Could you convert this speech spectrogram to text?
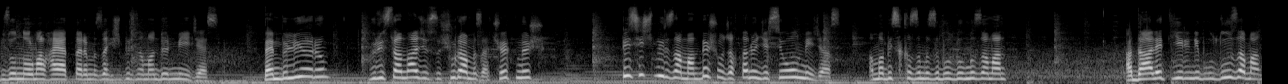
biz o normal hayatlarımıza hiçbir zaman dönmeyeceğiz. Ben biliyorum Gülistan acısı şuramıza çökmüş. Biz hiçbir zaman 5 Ocak'tan öncesi olmayacağız. Ama biz kızımızı bulduğumuz zaman, adalet yerini bulduğu zaman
